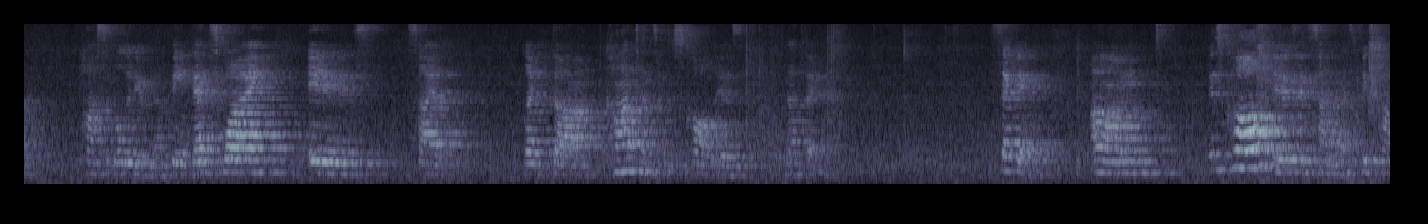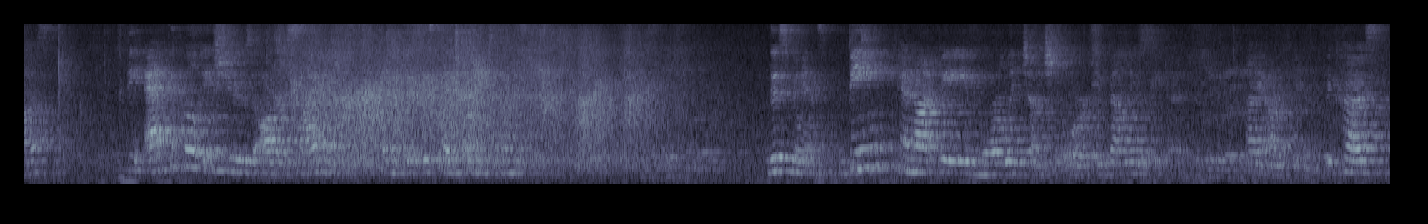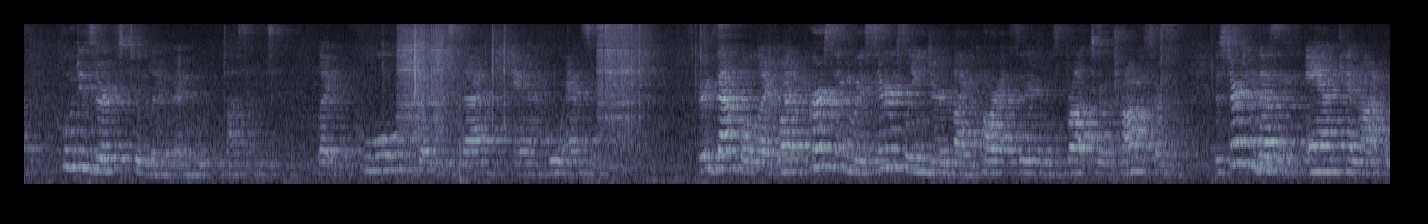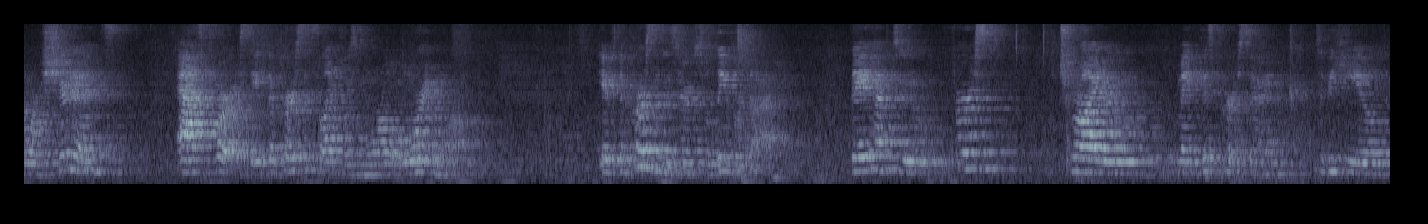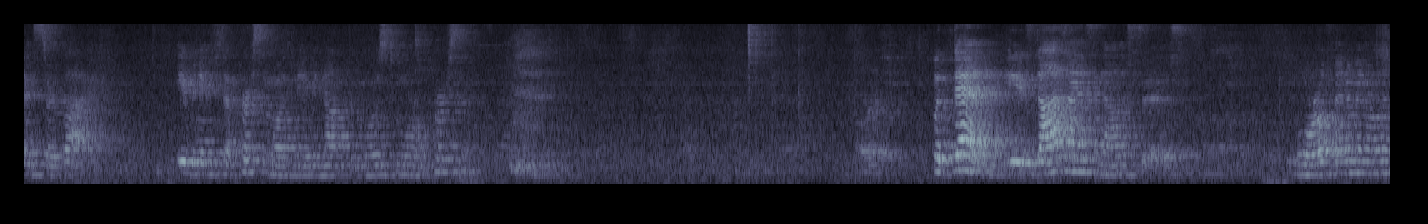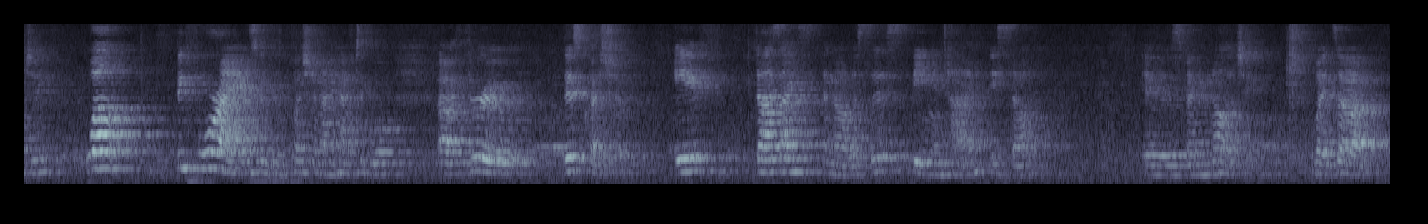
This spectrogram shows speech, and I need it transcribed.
possibility of not being. That's why it is silent. Like the contents of this call is nothing. Second, um, this call is in silence because the ethical issues are silence and existential This means being cannot be morally judged or evaluated, I argue, because who deserves to live and who doesn't? Like, who judges that and who answers that? For example, like when a person who is seriously injured by a car accident is brought to a trauma surgeon, the surgeon doesn't and cannot or shouldn't ask first if the person's life was moral or immoral, if the person deserves to live or die. They have to first try to make this person to be healed and survive, even if that person was maybe not the most moral person. But then, is Dasein's analysis moral phenomenology? Well, before I answer the question, I have to go uh, through this question. If Dasein's analysis, Being and Time itself, is phenomenology. But, uh,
